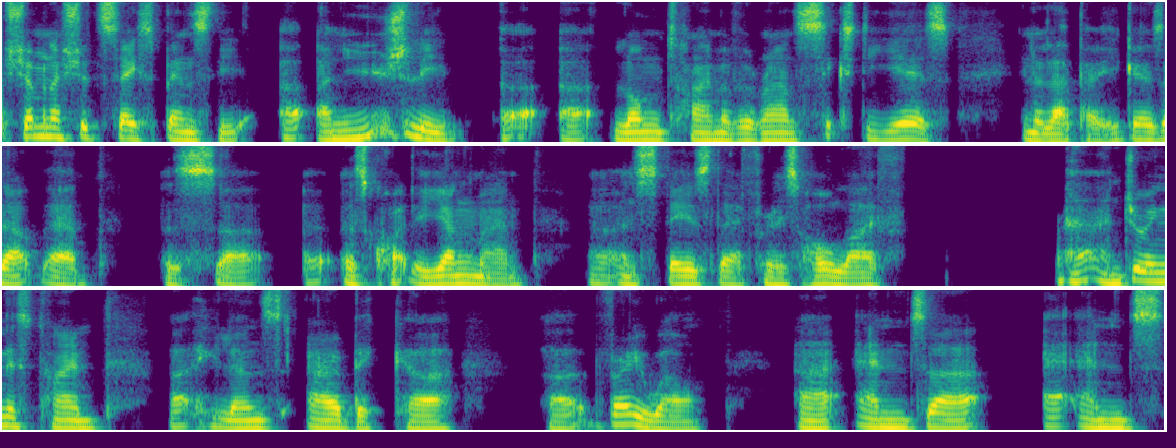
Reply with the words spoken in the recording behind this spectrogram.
Sherman, I should say, spends the unusually long time of around 60 years in Aleppo. He goes out there as, as quite a young man and stays there for his whole life. And during this time, uh, he learns Arabic uh, uh, very well, and and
